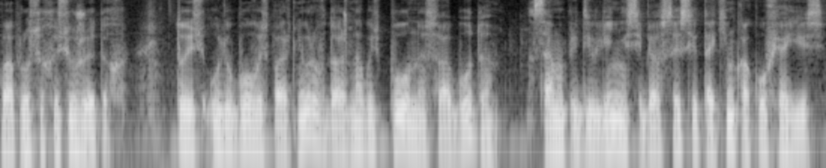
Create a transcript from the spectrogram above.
вопросах и сюжетах. То есть у любого из партнеров должна быть полная свобода самопредъявление себя в сексе таким, каков я есть.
